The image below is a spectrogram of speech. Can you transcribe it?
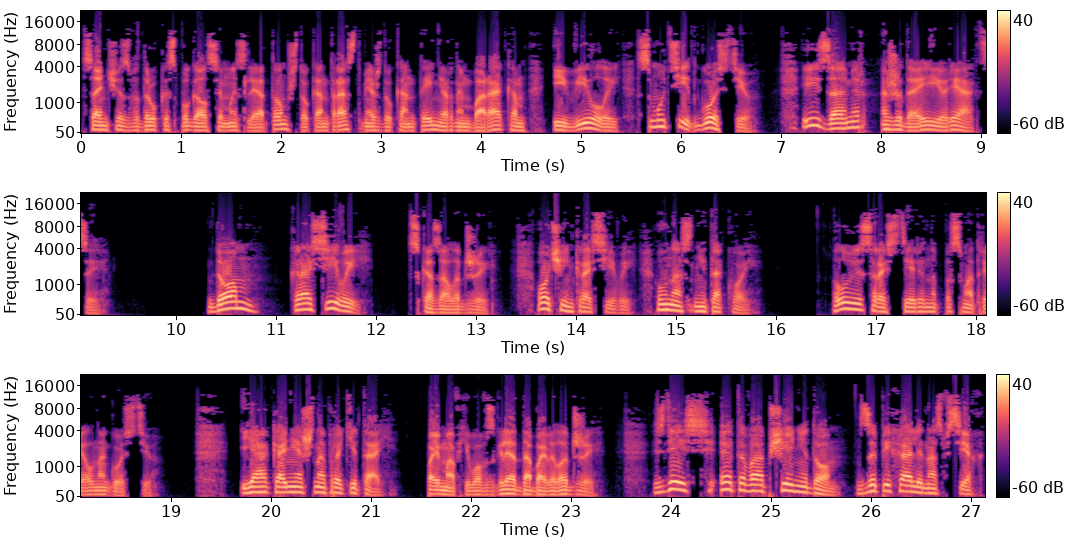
Санчес вдруг испугался мысли о том, что контраст между контейнерным бараком и виллой смутит гостью, и замер, ожидая ее реакции. «Дом красивый», — сказала Джи. «Очень красивый. У нас не такой». Луис растерянно посмотрел на гостью. «Я, конечно, про Китай. Поймав его взгляд, добавила Джи. «Здесь это вообще не дом. Запихали нас всех,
